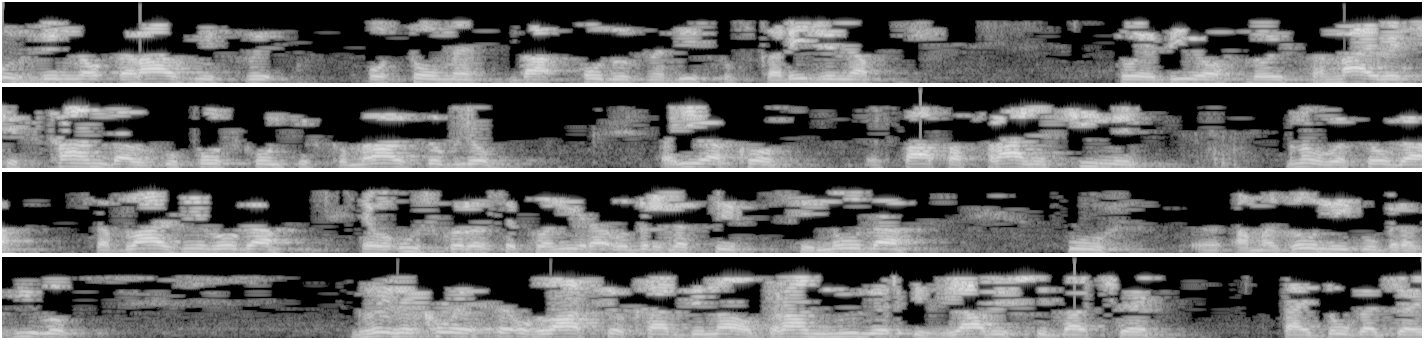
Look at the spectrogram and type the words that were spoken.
ozbiljno razmisli o tome da poduzme biskupska ređenja. To je bio doista najveći skandal u postkoncijskom razdoblju, pa iako Papa Franja čini mnogo toga sablažnjivoga, evo uskoro se planira održati sinoda u Amazoniji, u Brazilu, glede koje se oglasio kardinal Bran Müller izjaviši da će taj događaj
